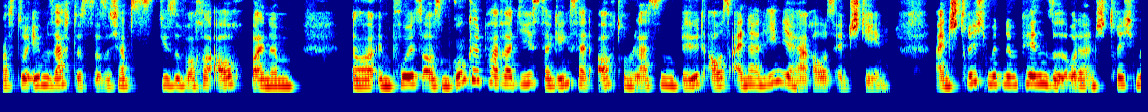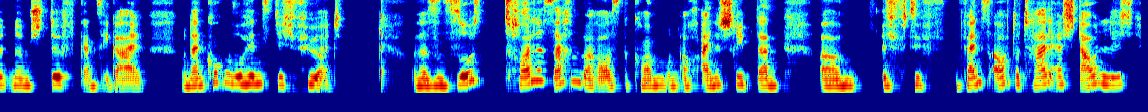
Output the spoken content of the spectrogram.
Was du eben sagtest, also ich habe es diese Woche auch bei einem äh, Impuls aus dem Gunkelparadies, da ging es halt auch darum, lassen ein Bild aus einer Linie heraus entstehen. Ein Strich mit einem Pinsel oder ein Strich mit einem Stift, ganz egal. Und dann gucken, wohin es dich führt. Und da sind so tolle Sachen bei rausgekommen. Und auch eine schrieb dann, ähm, ich, sie fände es auch total erstaunlich,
